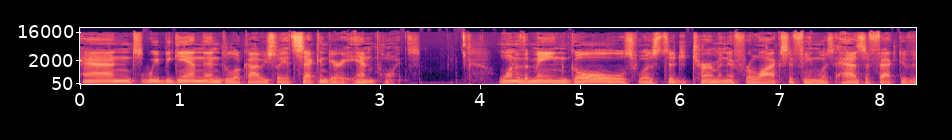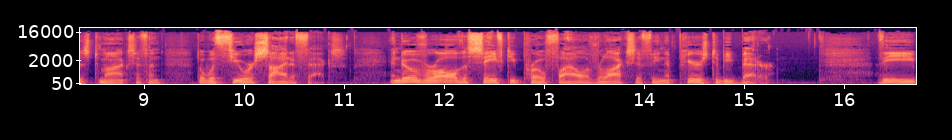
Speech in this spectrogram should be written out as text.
And we began then to look obviously at secondary endpoints. One of the main goals was to determine if raloxifene was as effective as tamoxifen, but with fewer side effects. And overall, the safety profile of raloxifene appears to be better. The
